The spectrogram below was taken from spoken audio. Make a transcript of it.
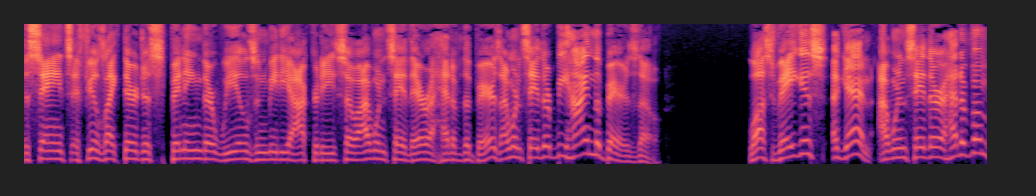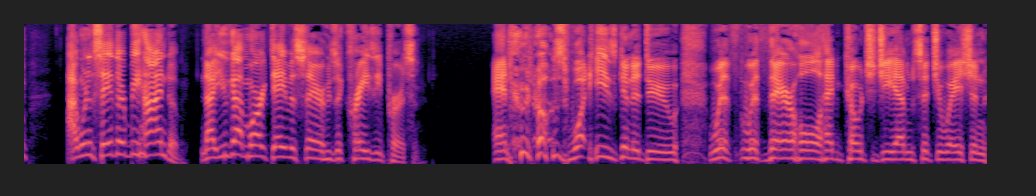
the Saints, it feels like they're just spinning their wheels in mediocrity. So I wouldn't say they're ahead of the Bears. I wouldn't say they're behind the Bears, though. Las Vegas, again, I wouldn't say they're ahead of them. I wouldn't say they're behind them. Now, you got Mark Davis there, who's a crazy person and who knows what he's going to do with with their whole head coach GM situation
